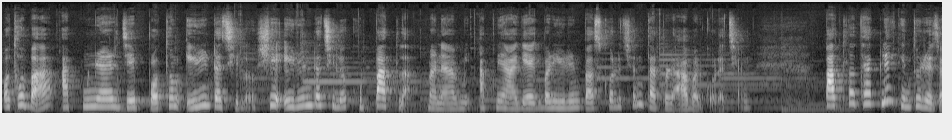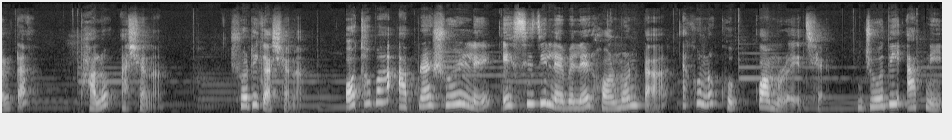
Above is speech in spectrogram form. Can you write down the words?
অথবা আপনার যে প্রথম ইউরিনটা ছিল, সে ইউরিনটা ছিল খুব পাতলা। মানে আমি, আপনি আগে একবার ইউরিন পাস করেছেন, তারপরে আবার করেছেন। পাতলা থাকলে কিন্তু রেজাল্টটা ভালো আসে না, সঠিক আসে না। অথবা আপনার শরীরে এসিজি লেভেলের হরমোনটা এখনও খুব কম রয়েছে। যদি আপনি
